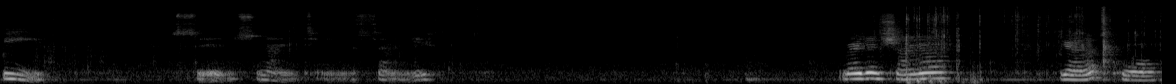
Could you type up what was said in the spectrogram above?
B since 1970. Made in China. Yeah, that's cool.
